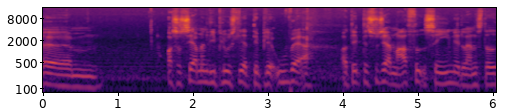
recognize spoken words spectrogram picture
Øhm, og så ser man lige pludselig, at det bliver uvær. Og det, det synes jeg er en meget fed scene et eller andet sted.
